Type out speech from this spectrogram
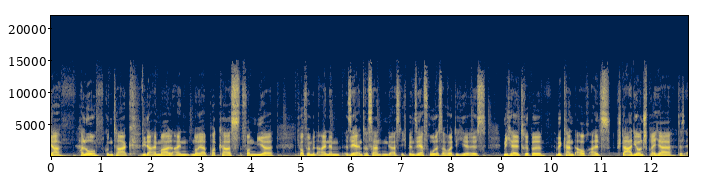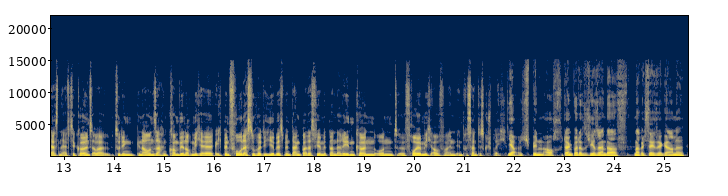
Ja, hallo, guten Tag. Wieder einmal ein neuer Podcast von mir. Ich hoffe mit einem sehr interessanten Gast. Ich bin sehr froh, dass er heute hier ist. Michael Trippe, bekannt auch als Stadionsprecher des ersten FC Kölns, aber zu den genauen Sachen kommen wir noch, Michael. Ich bin froh, dass du heute hier bist, bin dankbar, dass wir miteinander reden können und äh, freue mich auf ein interessantes Gespräch. Ja, ich bin auch dankbar, dass ich hier sein darf. Mache ich sehr, sehr gerne.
